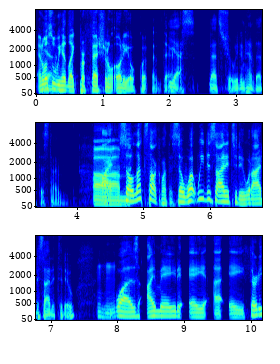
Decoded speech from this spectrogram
and also Yeah. we had like professional audio equipment there. Yes, that's true. We didn't have that this time. Um, All right, so let's talk about this. So what we decided to do, what I decided to do, mhm. was I made a a, a 30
